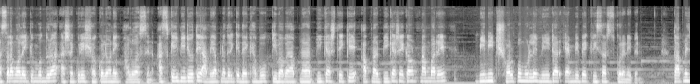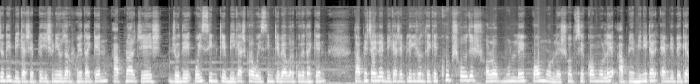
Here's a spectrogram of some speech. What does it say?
আসসালামু আলাইকুম বন্ধুরা, আশা করি সকলে অনেক ভালো আছেন। আজকে এই ভিডিওতে আমি আপনাদেরকে দেখাবো কীভাবে আপনারা বিকাশ থেকে আপনার বিকাশ অ্যাকাউন্ট নাম্বারে মিনিট স্বল্প মূল্যে মিনিটার এমবি প্যাক রিসার্চ করে নেবেন। তো আপনি যদি বিকাশ অ্যাপ্লিকেশন ইউজার হয়ে থাকেন, আপনার যে যদি ওই সিমটি বিকাশ করা ওই সিমটি ব্যবহার করে থাকেন, তো আপনি চাইলে বিকাশ অ্যাপ্লিকেশন থেকে খুব সহজে সুলভ মূল্যে, কম মূল্যে, সবচেয়ে কম মূল্যে আপনি মিনিটার এমবি প্যাকের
